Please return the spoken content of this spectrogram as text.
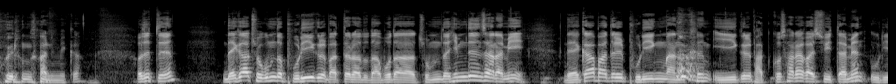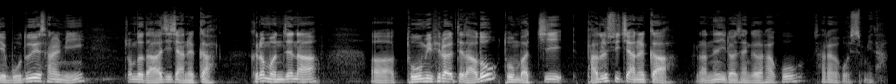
이런 거 아닙니까? 어쨌든 내가 조금 더 불이익을 받더라도 나보다 좀 더 힘든 사람이 내가 받을 불이익만큼 이익을 받고 살아갈 수 있다면 우리의 모두의 삶이 좀 더 나아지지 않을까? 그럼 언제나 어, 도움이 필요할 때 나도 도움 받지 받을 수 있지 않을까라는 이런 생각을 하고 살아가고 있습니다.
